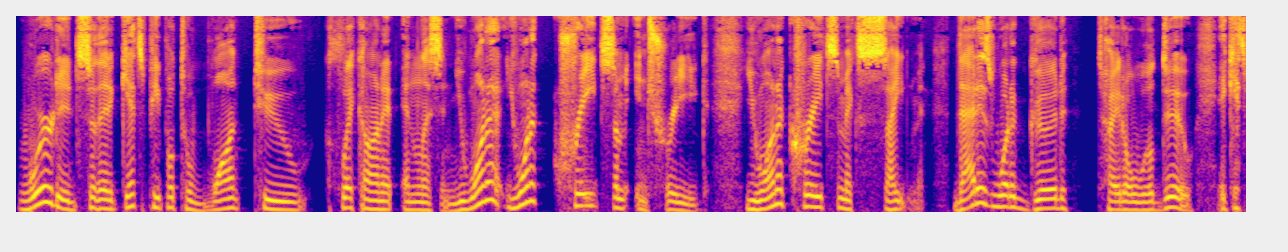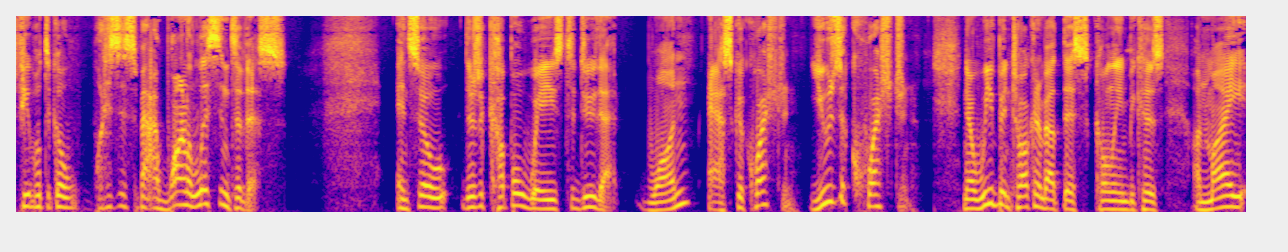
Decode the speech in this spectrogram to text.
worded so that it gets people to want to click on it and listen. You want to you want to create some intrigue. You want to create some excitement. That is what a good title will do. It gets people to go, "What is this about? I want to listen to this." And so there's a couple ways to do that. One, ask a question. Use a question. Now we've been talking about this, Colleen, because on my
